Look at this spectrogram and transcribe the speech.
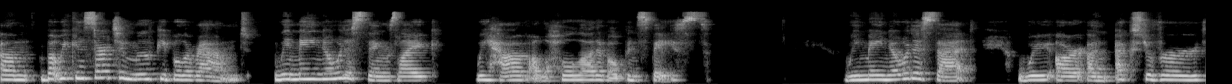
Um, but we can start to move people around. We may notice things like we have a whole lot of open space. We may notice that we are an extrovert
